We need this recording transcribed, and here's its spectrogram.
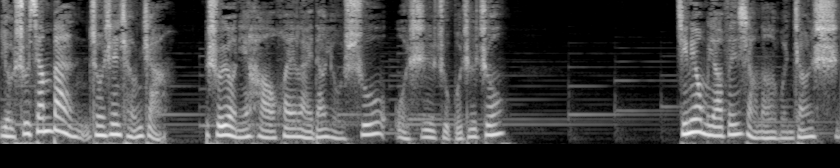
有书相伴，终身成长。书友你好，欢迎来到有书，我是主播周周。今天我们要分享到的文章是：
